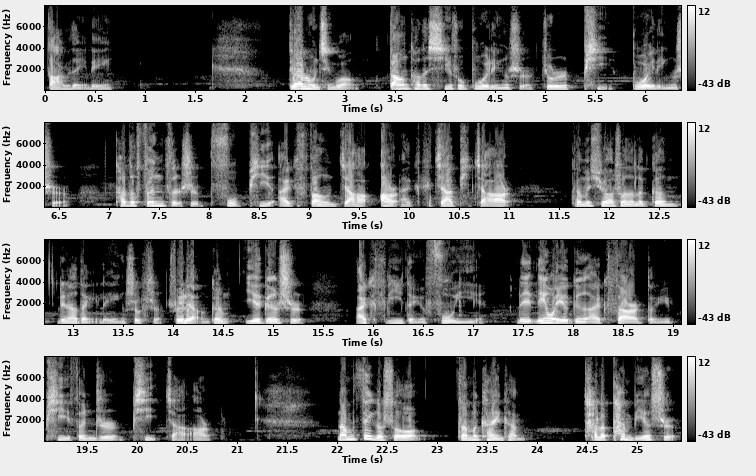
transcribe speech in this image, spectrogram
大于等于零。第二种情况。当它的系数不为零时，就是 p 不为零时，它的分子是负 p x 方加二 x 加 p 加二，咱们需要算它的根，令它等于零，是不是？所以两根，一个根是 x 一等于负一，另另外一个根 x 二等于 p 分之 p 加二。那么这个时候，咱们看一看它的判别式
